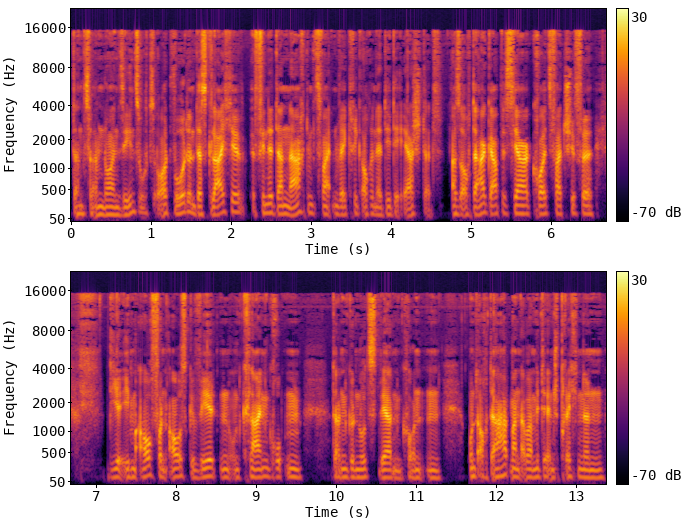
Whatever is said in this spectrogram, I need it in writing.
dann zu einem neuen Sehnsuchtsort wurde. Und das Gleiche findet dann nach dem Zweiten Weltkrieg auch in der DDR statt. Also auch da gab es ja Kreuzfahrtschiffe, die eben auch von ausgewählten und kleinen Gruppen dann genutzt werden konnten. Und auch da hat man aber mit der entsprechenden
